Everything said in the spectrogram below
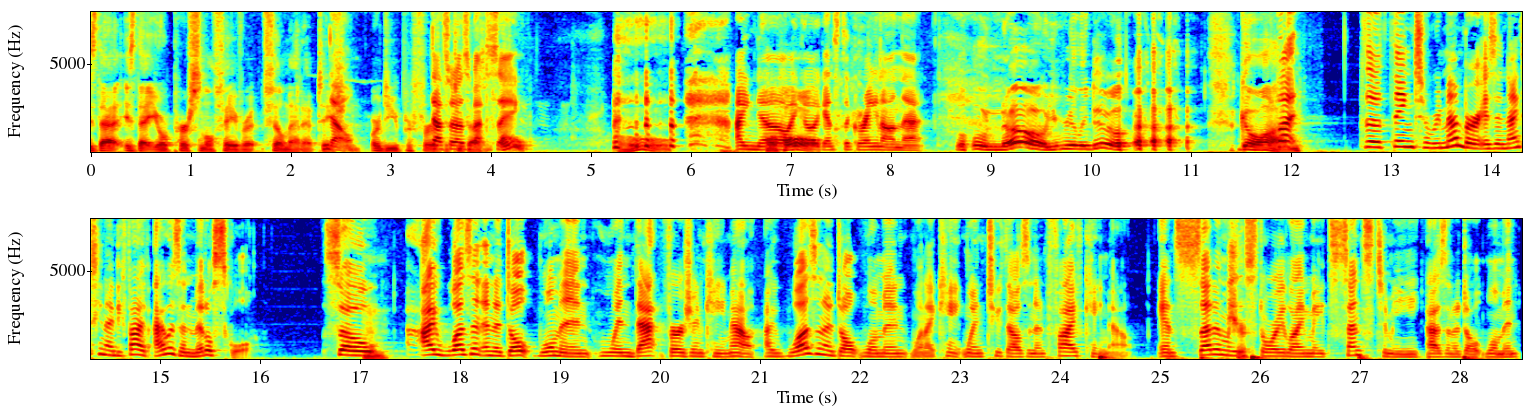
Is that is that your personal favorite film adaptation? No. Or do you prefer? That's the what I was about to say. Oh. oh. I know I Oh. go against the grain on that. oh, oh no! You really do. Go on. But the thing to remember is in 1995, I was in middle school. So hmm. I wasn't an adult woman when that version came out. I was an adult woman when I came when 2005 came out. And suddenly Sure. the storyline made sense to me as an adult woman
